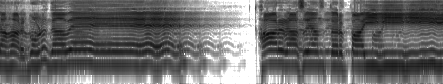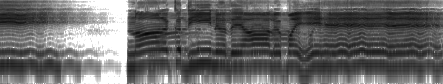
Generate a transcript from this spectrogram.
ਹਰ ਗੁਣ ਗਾਵੇ। ਹਰ ਰਸ ਅੰਤਰ ਪਾਈ। ਨਾਨਕ ਦੀਨ ਦਿਆਲ ਭਏ ਹੈ।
